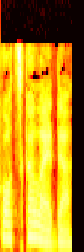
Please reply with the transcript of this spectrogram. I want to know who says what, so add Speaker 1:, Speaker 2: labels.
Speaker 1: kocka leda.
